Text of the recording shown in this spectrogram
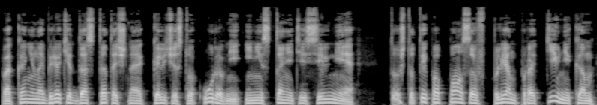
пока не наберете достаточное количество уровней и не станете сильнее – то, что ты попался в плен противникам,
